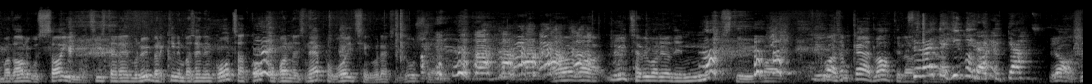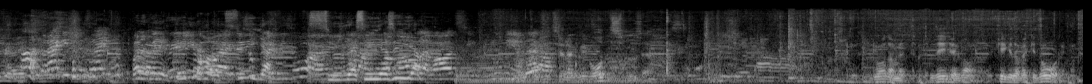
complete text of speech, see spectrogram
ma ta alguses sain, et siis ta jäi mul ümber kinni, ma sain nagu otsad kokku panna, siis näpuga hoidsin, kui läksid duši alla. aga nüüd saab juba niimoodi nõpsti, juba, juba saab käed lahti see lasta. väike higirätik jah, ja see väike. pane veel, kõik tahavad süüa, süüa, süüa, süüa. selle kõige otsmise. Loodame, et teise ka, keegi tahab äkki toorimat.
